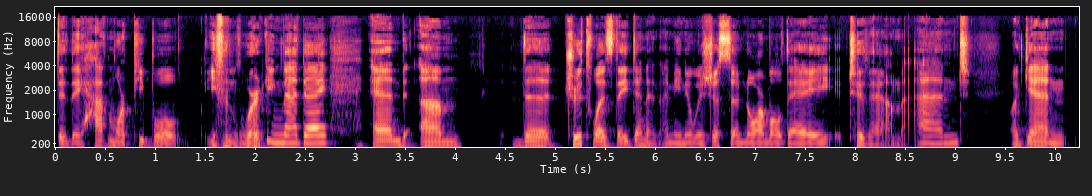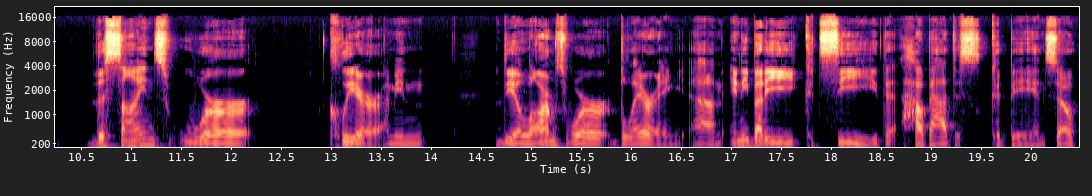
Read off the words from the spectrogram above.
did they have more people even working that day? And um, the truth was they didn't. I mean, it was just a normal day to them. And again, the signs were clear. I mean, the alarms were blaring. Um, anybody could see that how bad this could be, and so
